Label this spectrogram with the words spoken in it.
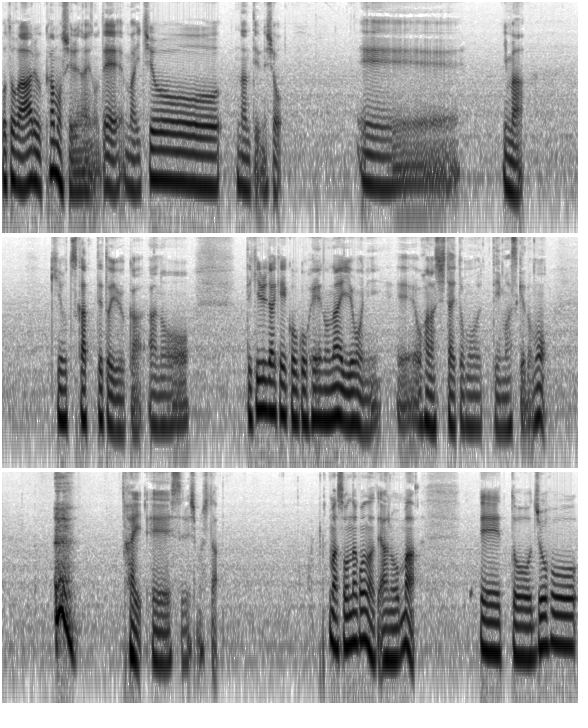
ことがあるかもしれないので、まあ、一応何て言うんでしょう。えー、今気を使ってというかあのできるだけこう語弊のないように、えー、お話ししたいと思っていますけども。はい、えー、失礼しました。まあそんなことなんであのまあえっ、と情報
